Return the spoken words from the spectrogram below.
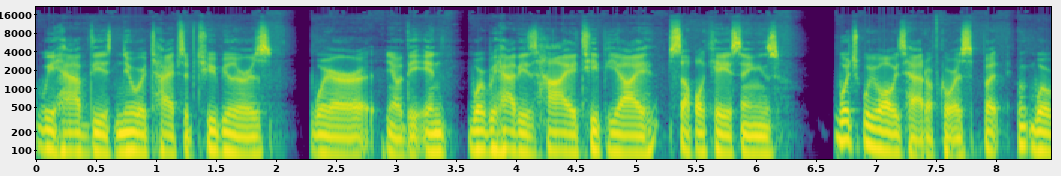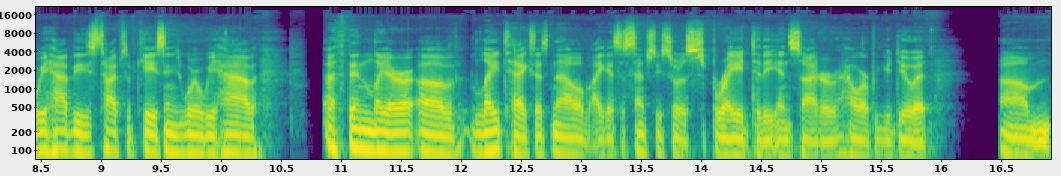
we have these newer types of tubulars where you know the in where we have these high TPI supple casings, which we've always had, of course, but where we have these types of casings where we have a thin layer of latex that's now, I guess, essentially sort of sprayed to the inside, or however you do it. Um,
